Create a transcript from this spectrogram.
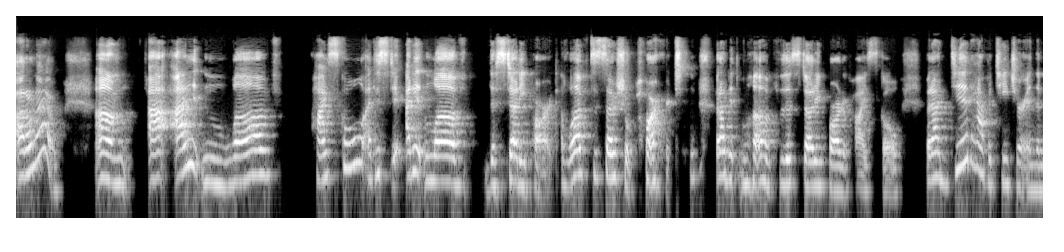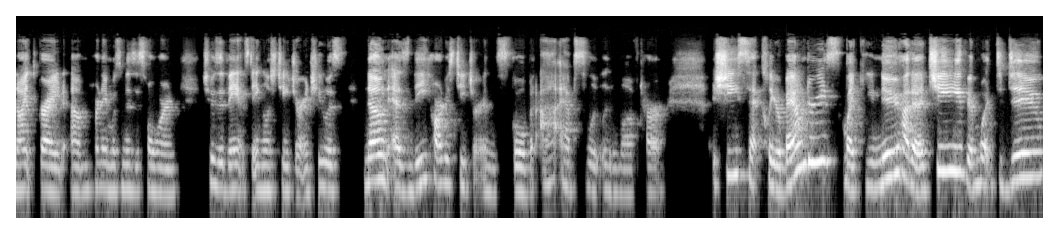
I don't know. Um, I I didn't love high school. I just I didn't love the study part. I loved the social part, but I didn't love the study part of high school. But I did have a teacher in the ninth grade. Um, her name was Mrs. Horn. She was advanced English teacher, and she was known as the hardest teacher in school, but I absolutely loved her. She set clear boundaries, like you knew how to achieve and what to do,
